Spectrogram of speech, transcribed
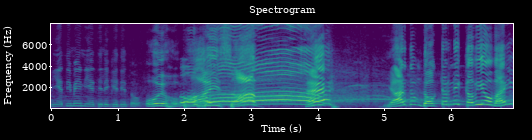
नियति में ही नियति लिखी थी तो। ओए हो भाई साहब! है? यार तुम डॉक्टर नहीं कवि हो भाई।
